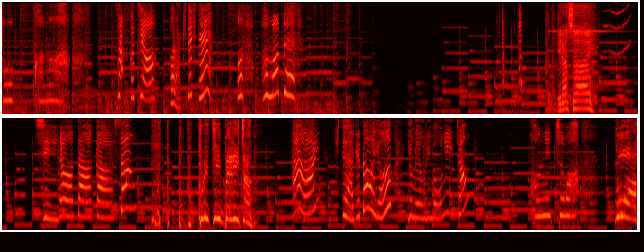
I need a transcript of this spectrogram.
当かな。さあこっちよ。ほら来て来て。あ待いらっしゃい。白鷹さプリティベリーちゃん。ん来てあげたわよ。夢売りのお兄ちゃん。こんにちは。うわ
